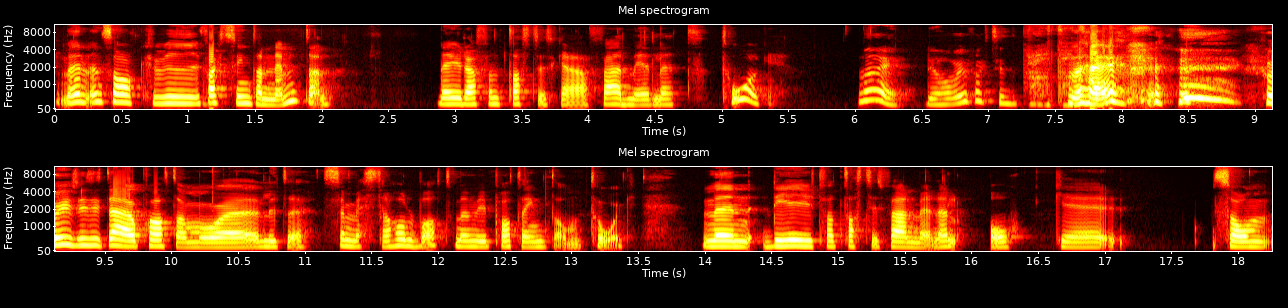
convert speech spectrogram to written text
Men en sak vi faktiskt inte har nämnt än. Det är ju det här fantastiska färdmedlet tåg. Nej, det har vi faktiskt inte pratat om. Nej. Sjukt, vi sitter här och pratar om och, eh, lite semester hållbart men vi pratar inte om tåg. Men det är ju ett fantastiskt färdmedel och eh, som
